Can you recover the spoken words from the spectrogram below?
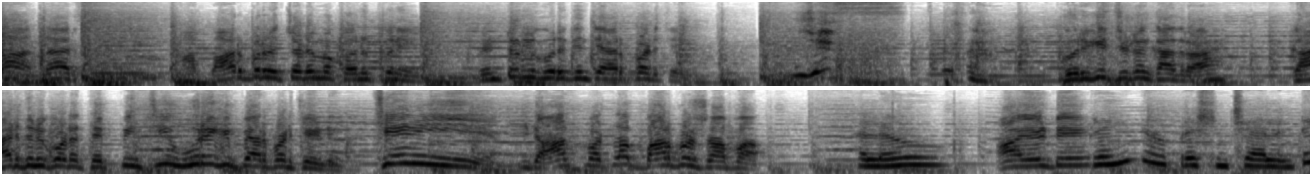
ఆ నర్స్ ఆ బార్బర్ వచ్చాడేమో కనుక్కుని వెంట్రుల గురించి ఏర్పాటు చేయి. గొరిగించడం కాదురా గాడిదని కూడా తెప్పించి ఊరికి ఏర్పాటు చేయండి. చేని ఇది హాస్పిటల్ బార్బర్ షాపా? హలో ఆ ఏంటి? బ్రెయిన్ ఆపరేషన్ చేయాలంటే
